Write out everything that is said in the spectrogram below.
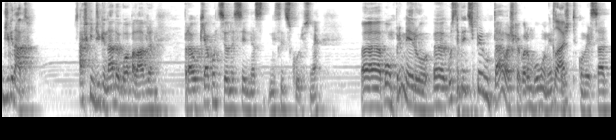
indignado. Acho que indignado é boa palavra para o que aconteceu nesse, nesse, nesse discurso, né? Uh, bom, primeiro, uh, gostaria de te perguntar, eu acho que agora é um bom momento claro. para a gente conversar,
